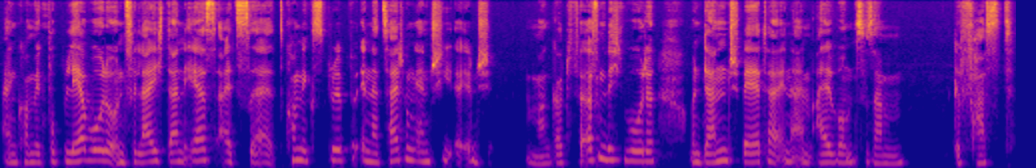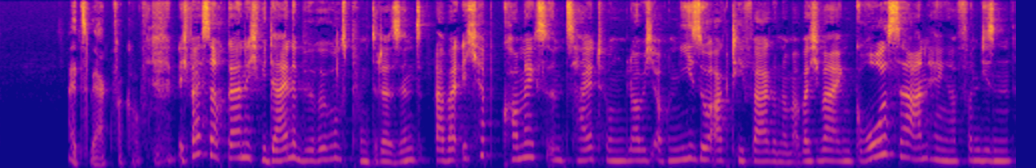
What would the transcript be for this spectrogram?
ein Comic populär wurde und vielleicht dann erst als, als Comicstrip in der Zeitung mein Gott, veröffentlicht wurde und dann später in einem Album zusammengefasst als Werk verkauft wurde. Ich weiß auch gar nicht, wie deine Berührungspunkte da sind, aber ich habe Comics in Zeitungen, glaube ich, auch nie so aktiv wahrgenommen. Aber ich war ein großer Anhänger von diesen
